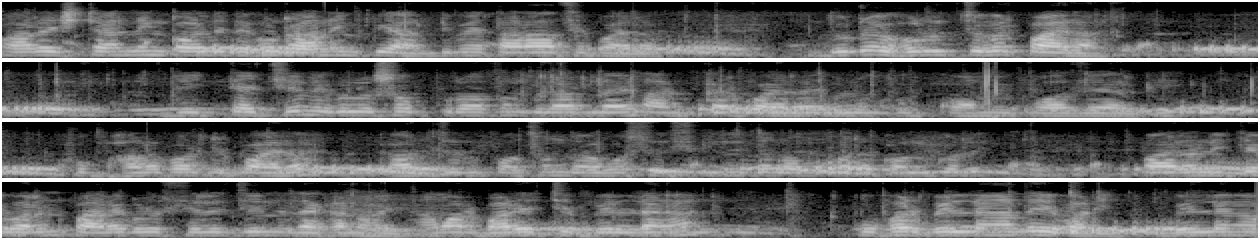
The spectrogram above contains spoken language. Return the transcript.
পায়রা স্ট্যান্ডিং কোয়ালিটি দেখুন রানিং পেয়ার ডিমে তারা আছে পায়রা দুটোই হলুদ চোখের পায়রা। দেখতে পাচ্ছেন, এগুলো সব পুরাতন ব্লাড লাইন আগকার পায়রা, এগুলো খুব কমই পাওয়া যায় আর কি। খুব ভালো কোয়ালিটির পায়রা। কারোর যদি পছন্দ অবশ্যই স্ক্রিনে নম্বরে কল করে পায়রা নিতে পারেন। পায়রাগুলো সেলের জন্য দেখানো হয়। আমার বাড়ি হচ্ছে বেলডাঙ্গা। কুফার বেলডাঙ্গাতেই বাড়ি। বেলডাঙা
